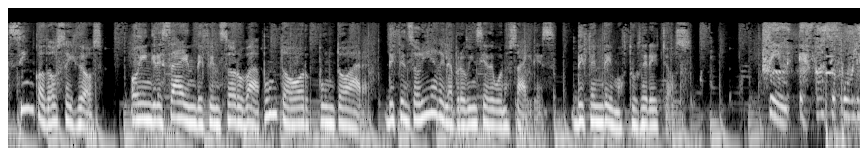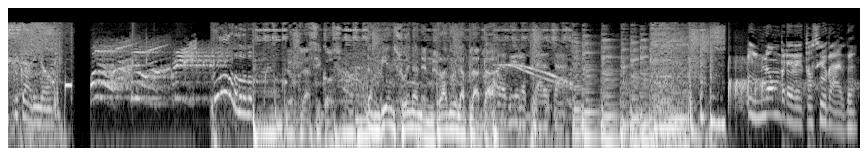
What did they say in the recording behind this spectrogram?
5262 o ingresá en defensorva.org.ar. Defensoría de la provincia de Buenos Aires. Defendemos tus derechos. Fin. Espacio publicitario. Los clásicos también suenan en Radio La Plata. Radio La Plata. El nombre de tu ciudad.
